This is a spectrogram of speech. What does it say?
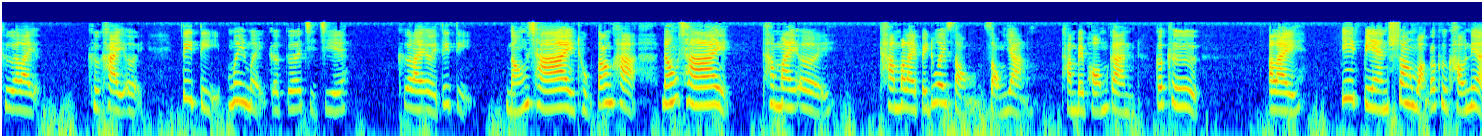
คืออะไร คือใครเอ่ยติติไม่เหมยเกอเกอจีเจคืออะไรเอ่ยติติน้องชายถูกต้องค่ะ น้องชายทำไมเอ่ยทำอะไรไปด้วยสองสองอย่างทำไปพร้อมกันก็คืออะไรอีเปียนช่างหวังก็คือเขาเนี่ย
